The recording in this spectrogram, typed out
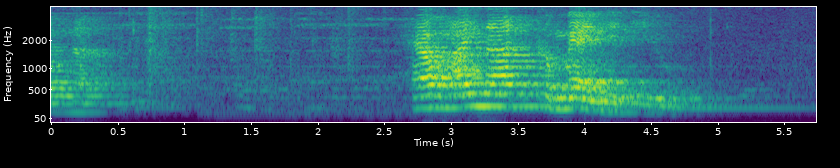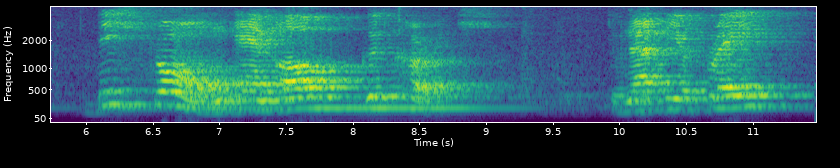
Joshua 1, 9, have I not commanded you? Be strong and of good courage. Do not be afraid,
